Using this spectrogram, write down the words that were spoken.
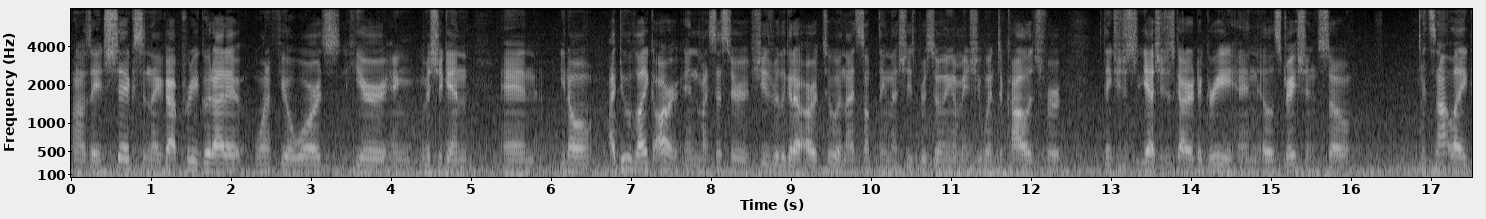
when I was age six and I got pretty good at it won a few awards here in Michigan. And you know, I do like art, and my sister, she's really good at art too, and that's something that she's pursuing. I mean, she went to college for, I think she just, yeah, she just got her degree in illustration. So it's not like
